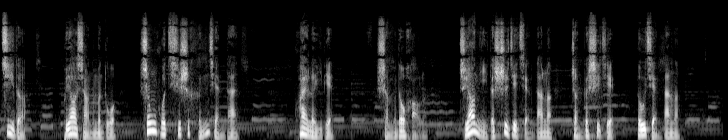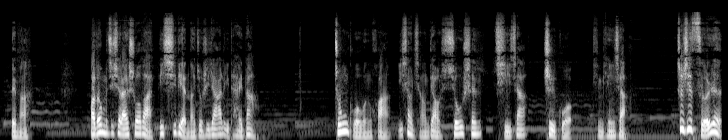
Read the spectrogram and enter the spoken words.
记得，不要想那么多，生活其实很简单，快乐一点，什么都好了。只要你的世界简单了，整个世界都简单了，对吗？好的，我们继续来说吧。第七点呢，就是压力太大。中国文化一向强调修身齐家治国平天下，这些责任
